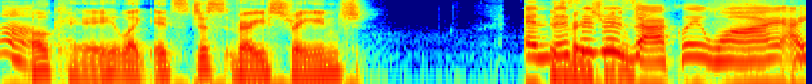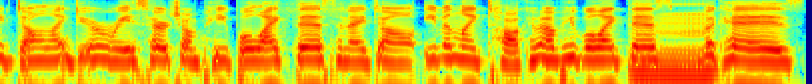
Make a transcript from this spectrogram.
Huh. okay, like it's just very strange. And It's this very is strange. exactly why I don't like doing research on people like this. And I don't even like talking about people like this Mhm. because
